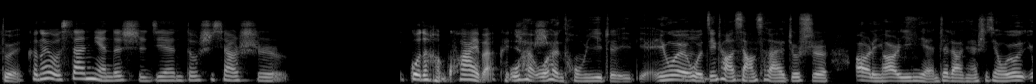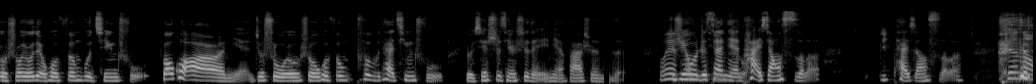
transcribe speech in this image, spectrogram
对，可能有三年的时间都是像是。过得很快吧？可以，我很我很同意这一点，因为我经常想起来，就是二零二一年这两年事情，我有有时候有点会分不清楚，包括二二年，就是我有时候会分分不太清楚有些事情是哪一年发生的，就是因为这三年太相似了，太相似了。真的，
